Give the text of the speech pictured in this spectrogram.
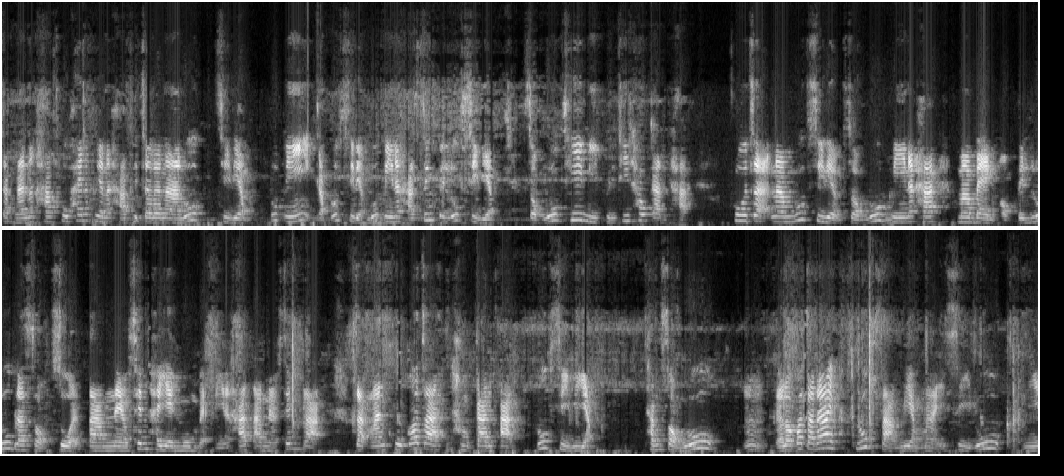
จากนั้นนะคะครูให้นักเรียนนะคะ พิจารณารูปสี่เหลี่ยมรูปนี้กับรูปสี่เหลี่ยมรูปนี้นะคะ ซึ่งเป็นรูปสี่เหลี่ยมสองรูปที่มีพื้นที่เท่ากันค่ะ ครูจะนำรูปสี่เหลี่ยมสองรูปนี้นะคะ มาแบ่งออกเป็นรูปละสองส่วนตามแนวเส้นทะแยงมุมแบบนี้นะคะ ตามแนวเส้นประจากนั้นครูก็จะทำการตัดรูปสี่เหลี่ยมทั้งสองรูปอืมแล้วเราก็จะได้รูปสามเหลี่ยมใหม่สี่รูปนี้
